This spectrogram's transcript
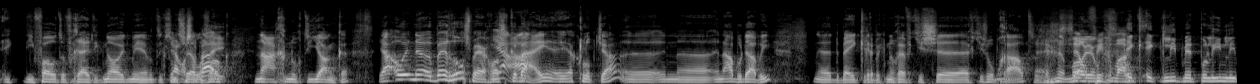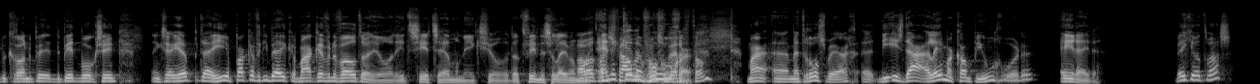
ik, die foto vergeet ik nooit meer. Want ik stond zelf erbij. ook nagenoeg te janken. Ja, oh, in, eh, bij Rosberg was Ja. ik erbij. Ja, klopt ja. In, in Abu Dhabi. De beker heb ik nog eventjes, eventjes opgehaald. jongen. gemaakt. Ik, ik liep met Paulien liep ik gewoon de, de pitbox in. En ik zei, hier, pak even die beker, maak even een foto. Joh, dit zit ze helemaal niks, joh. Dat vinden ze alleen maar, Maar mooi. En ik ken hem met van Rosberg vroeger. dan? Maar eh, met Rosberg, eh, die is daar alleen maar kampioen geworden. Eén reden. Weet je wat het was?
